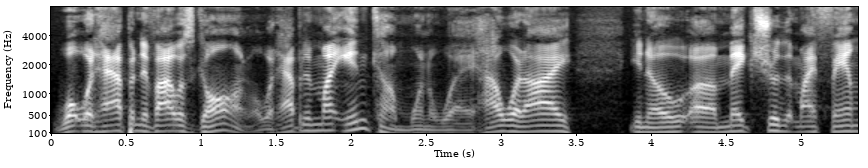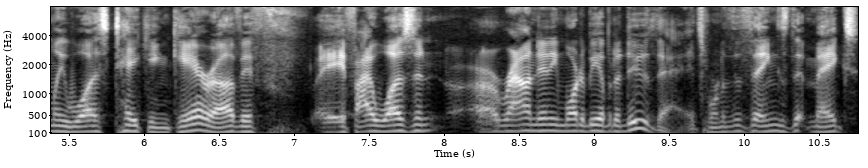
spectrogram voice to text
what would happen if I was gone? What would happen if my income went away? How would I, you know, uh, make sure that my family was taken care of if if I wasn't around anymore to be able to do that. It's one of the things that makes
